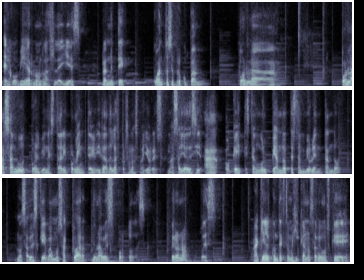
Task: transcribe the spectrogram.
el gobierno, las leyes, realmente cuánto se preocupan por la por la salud, por el bienestar y por la integridad de las personas mayores. Más allá de decir, ah, ok, te están golpeando, te están violentando, no sabes qué, vamos a actuar de una vez por todas. Pero no, pues aquí en el contexto mexicano sabemos que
